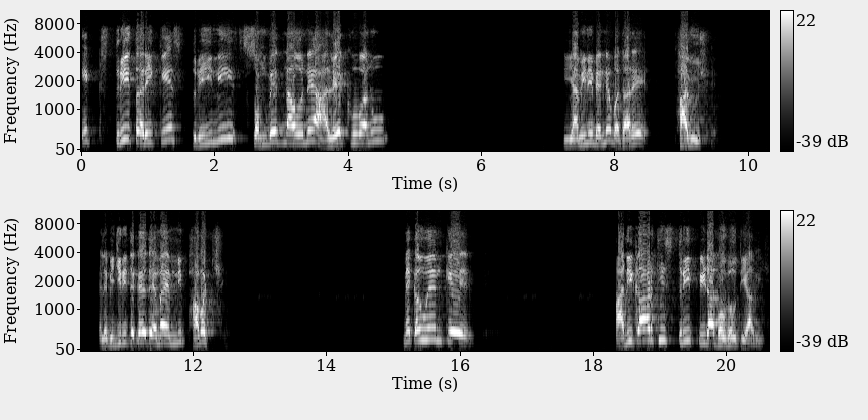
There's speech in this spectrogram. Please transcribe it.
એક સ્ત્રી તરીકે સ્ત્રીની સંવેદનાઓને આલેખવાનું યામિની બેનને વધારે ફાવ્યું છે. એટલે બીજી રીતે કહ્યું તો એમાં એમની ફાવટ છે. મેં કહ્યું એમ કે આદિકાળથી સ્ત્રી પીડા ભોગવતી આવી છે.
